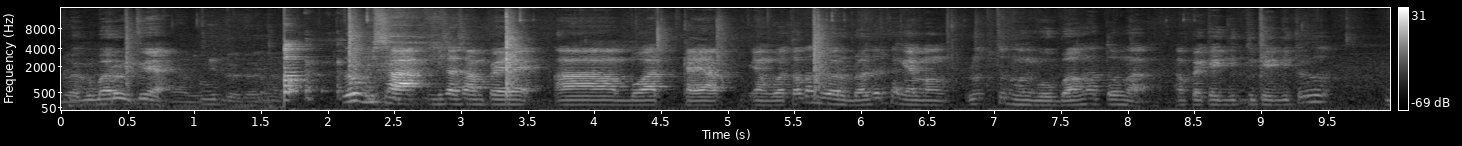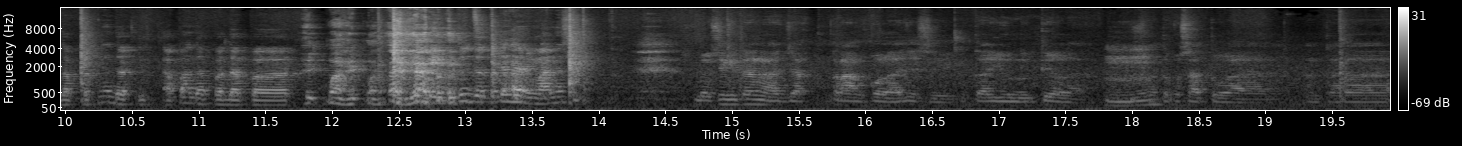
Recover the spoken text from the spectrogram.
Lagu baru itu ya. Lu bisa bisa sampai uh, buat kayak yang gua tau kan Are Brother kan emang lu tuh temen gua banget tuh nggak sampai kayak gitu kayak gitu lu dapetnya da- apa dapat dapat Hikmah, hikmah. kayak gitu dapetnya dari mana sih Biasanya kita ngajak rangkul aja sih, kita unity lah, Hmm. satu kesatuan antara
